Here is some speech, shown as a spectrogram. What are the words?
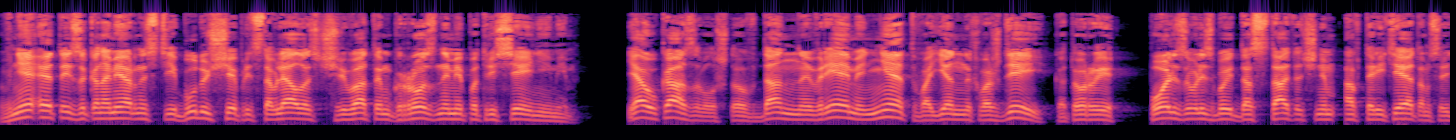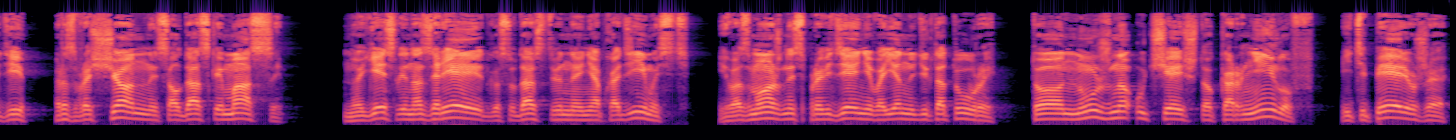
Вне этой закономерности будущее представлялось чреватым грозными потрясениями. Я указывал, что в данное время нет военных вождей, которые пользовались бы достаточным авторитетом среди развращенной солдатской массы. Но если назреет государственная необходимость и возможность проведения военной диктатуры, то нужно учесть, что Корнилов и теперь уже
